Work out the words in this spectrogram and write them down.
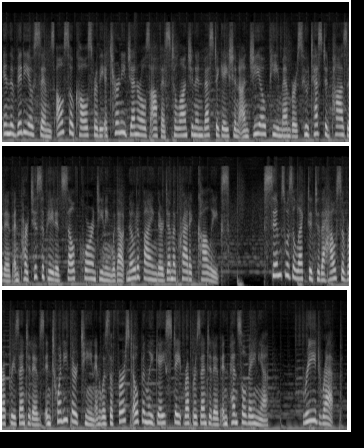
In the video Sims also calls for the Attorney General's office to launch an investigation on GOP members who tested positive and participated self-quarantining without notifying their Democratic colleagues. Sims was elected to the House of Representatives in 2013 and was the first openly gay state representative in Pennsylvania. Read Rep.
